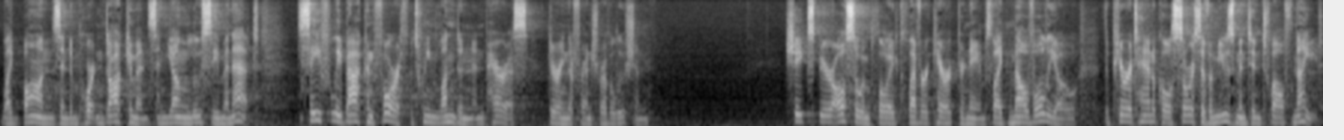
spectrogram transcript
like bonds and important documents and young Lucy Manette, safely back and forth between London and Paris during the French Revolution. Shakespeare also employed clever character names like Malvolio, the puritanical source of amusement in Twelfth Night,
